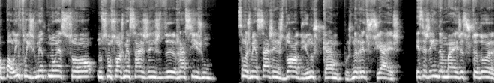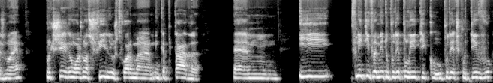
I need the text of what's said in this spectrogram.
Oh Paulo, infelizmente não, é só, não são só as mensagens de racismo, são as mensagens de ódio nos campos, nas redes sociais, essas ainda mais assustadoras, não é? Porque chegam aos nossos filhos de forma encapotada. Um, e definitivamente o poder político, o poder desportivo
